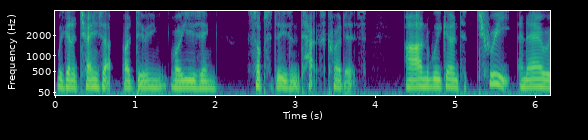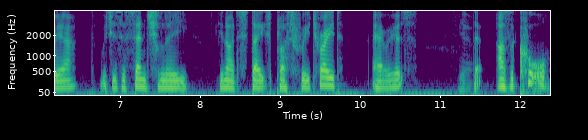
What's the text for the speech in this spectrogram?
We're going to change that by doing by using subsidies and tax credits, and we're going to treat an area which is essentially the United States plus free trade areas Yeah. that, as the core.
